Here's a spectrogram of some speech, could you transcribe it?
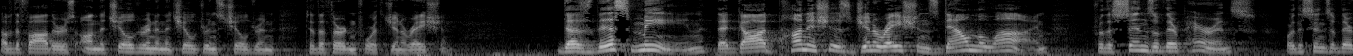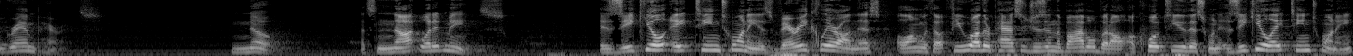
of the fathers on the children and the children's children to the third and fourth generation. Does this mean that God punishes generations down the line for the sins of their parents or the sins of their grandparents? No. That's not what it means. Ezekiel 18:20 is very clear on this, along with a few other passages in the Bible, but I'll, I'll quote to you this one. Ezekiel 18:20,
